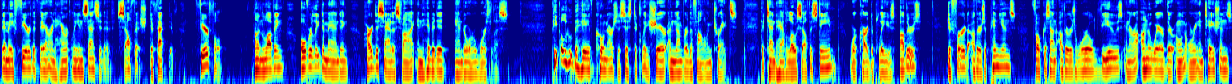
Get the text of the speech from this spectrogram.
they may fear that they are inherently insensitive, selfish, defective, fearful, unloving, overly demanding, hard to satisfy, inhibited, and or worthless. People who behave co-narcissistically share a number of the following traits. They tend to have low self-esteem, work hard to please others, defer to others' opinions, focus on others' world views and are unaware of their own orientations,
